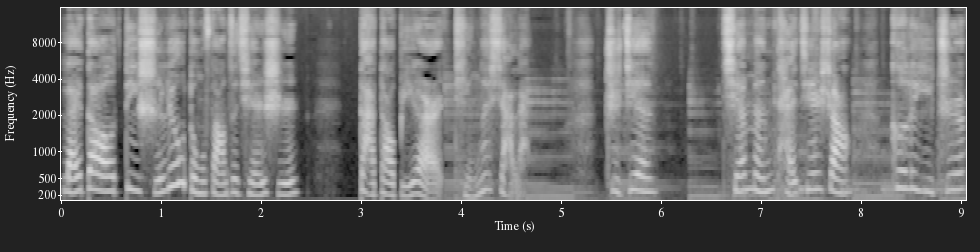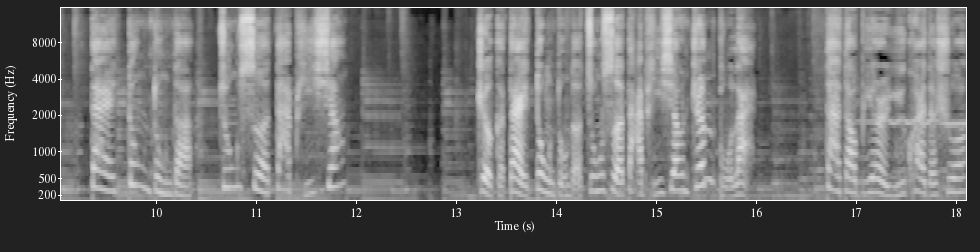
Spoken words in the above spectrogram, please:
来到第十六栋房子前时，大盗比尔停了下来，只见。前门台阶上搁了一只带洞洞的棕色大皮箱。这个带洞洞的棕色大皮箱真不赖，大盗比尔愉快地说：“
